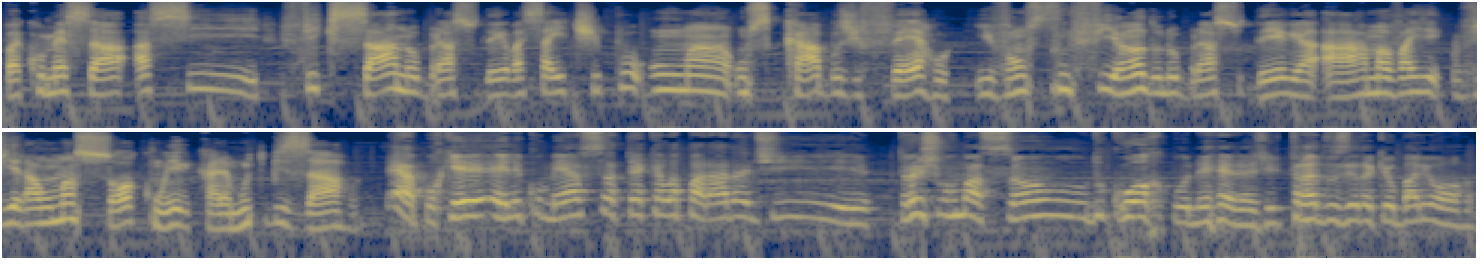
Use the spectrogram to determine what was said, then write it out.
vai começar a se fixar no braço dele, vai sair tipo uma, uns cabos de ferro e vão se enfiando no braço dele. A, a arma vai virar uma só com ele, cara. É muito bizarro. É, porque ele começa a ter aquela parada de transformação do corpo, né? A gente traduzindo aqui o Barry Horror.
